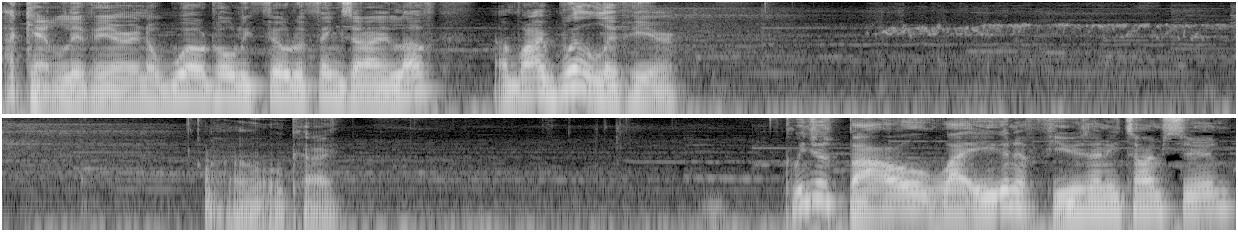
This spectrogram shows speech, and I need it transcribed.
I can't live here in a world only filled with things that I love, and but I will live here. Oh, okay. Can we just battle? Like, are you going to fuse anytime soon?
